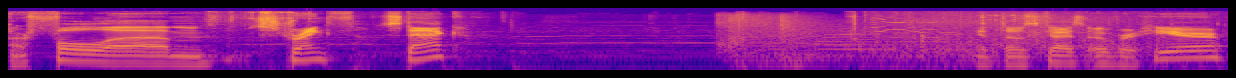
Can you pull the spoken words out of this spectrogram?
Our full um, strength stack. Get those guys over here.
